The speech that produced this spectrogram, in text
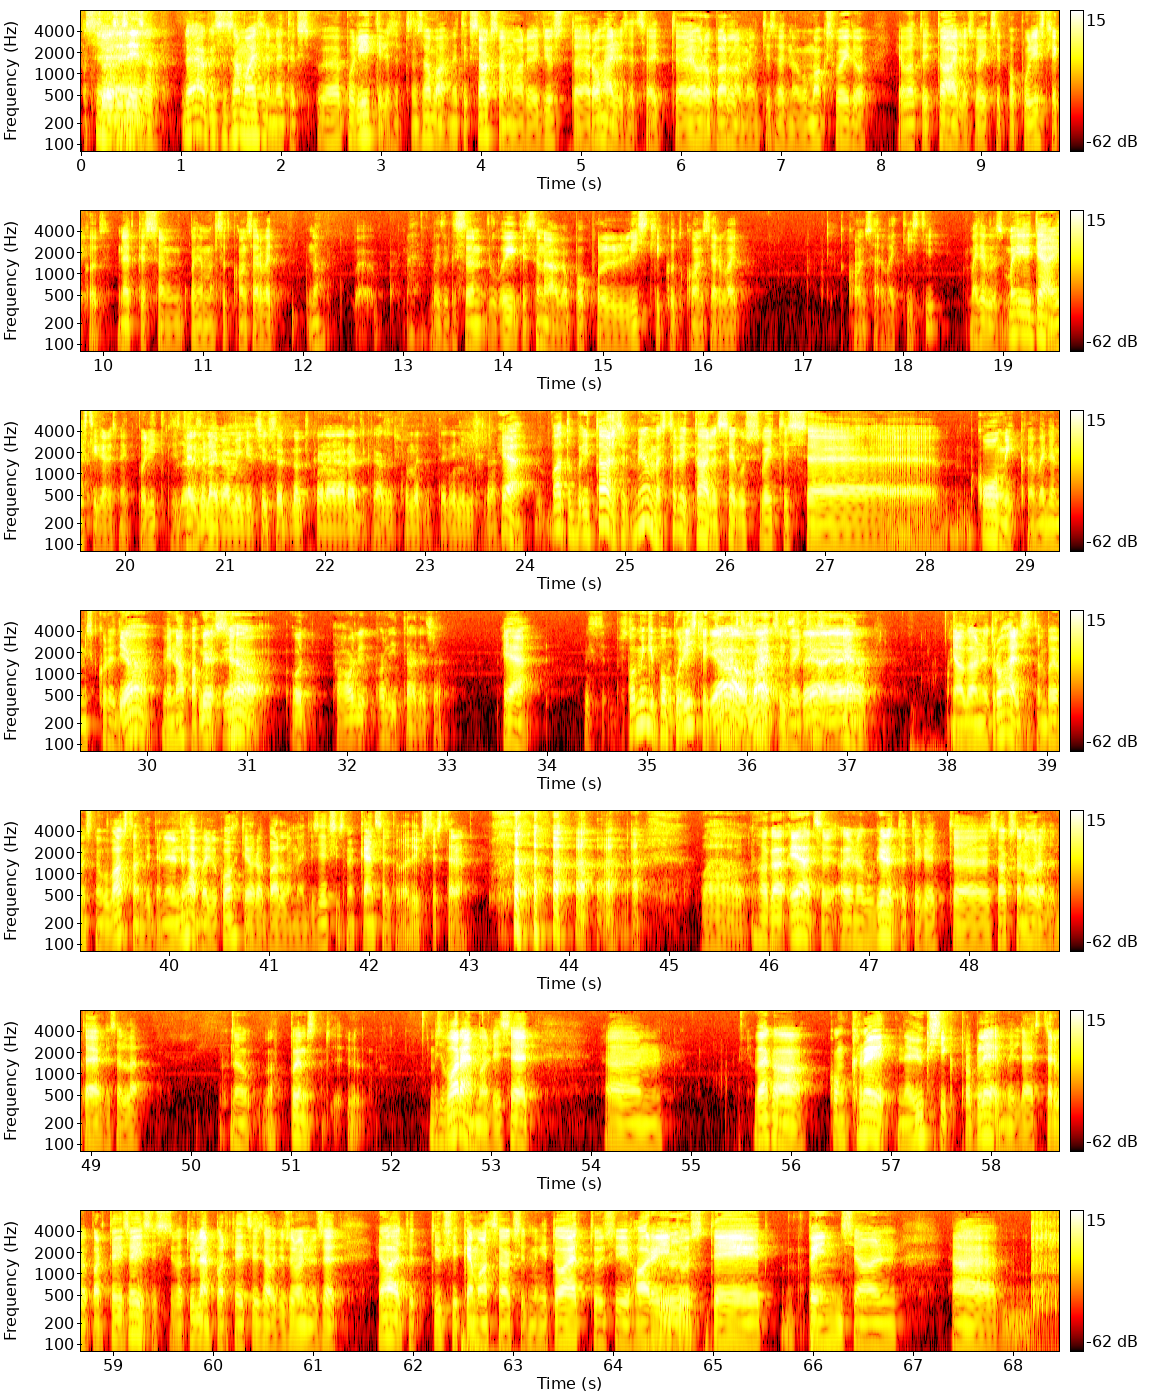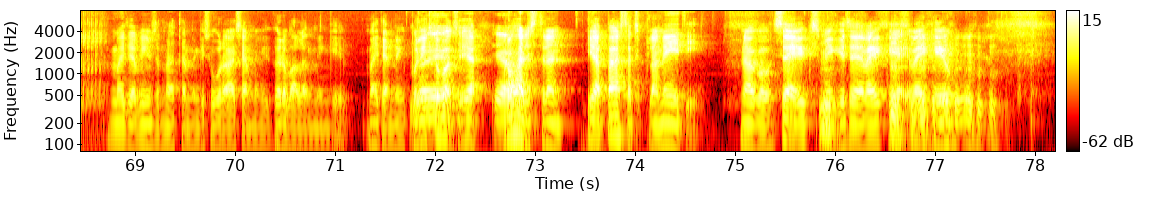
sul on see seisak. jaa, aga seesama asi on näiteks öö, poliitiliselt on sama, näiteks Saksamaal olid just öö, rohelised said öö, Europarlamenti said nagu maksvõidu. ja vaata Itaalias võitsid populistlikud, need, kes on põhimõtteliselt konservat-, noh. ma ei tea, kas see on õige sõna, aga populistlikud konservat-, konservatistid. Ma ei tea, kuidas, ma ei tea eesti keeles neid poliitilisi termineid. ühesõnaga mingid siuksed natukene radikaalsete mõtetega inimesed. jaa, vaata Itaalias, minu meelest oli Itaalias see, kus võitis see koomik või ma ei tea, mis kuradi või napakas. jaa, oot, oli, oli Itaalias või? mis? mingi populistlik. jaa, ma mäletan seda ja, ja, ja. aga nüüd rohelised on põhimõtteliselt nagu vastandid ja neil on ühepalju kohti Europarlamendis, ehk siis nad cancel davad üksteist ära. Vau, aga hea, et see nagu kirjutatigi, et äh, saksa noored on täiega selle. no noh, põhimõtteliselt, mis varem oli see, et ähm, väga konkreetne üksik probleem, mille eest terve partei seisis, siis vaata ülejäänud parteid seisavad ja sul on ju see, et ja et, et üksikemad saaksid mingeid toetusi, haridus mm, -hmm. teed, pension äh,. ma ei tea, viimselt ma jätan mingi suure asja mingi kõrvale, mingi, ma ei tea, mingi poliitlubaduse ja, ja jaa. rohelistel on ja päästaks planeedi. Nagu see üks mingi see väike, väike jupp.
